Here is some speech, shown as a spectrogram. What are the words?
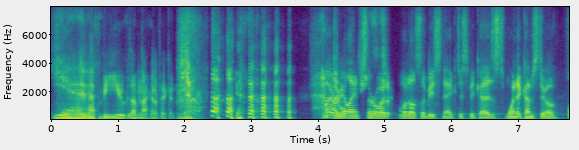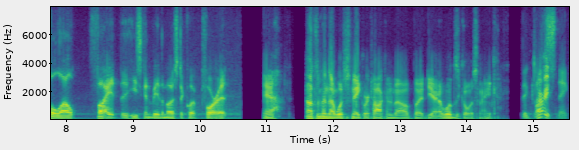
yeah, it'd have to be you because I'm not gonna pick it. My I real will- answer would would also be Snake, just because when it comes to a full out fight, that he's going to be the most equipped for it. yeah, not depends on which snake we're talking about, but yeah, we'll just go with snake. Big All boss right. Snake.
